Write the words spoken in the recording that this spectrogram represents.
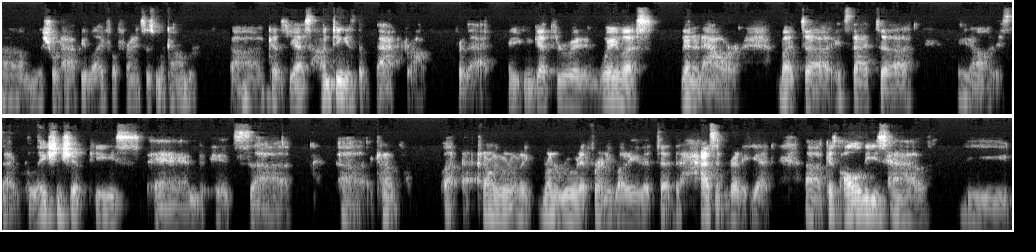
um, the short happy life of francis macomber because uh, yes hunting is the backdrop for that and you can get through it in way less than an hour but uh, it's that uh, you know it's that relationship piece and it's uh, uh, kind of I don't even really want to ruin it for anybody that, that hasn't read it yet because uh, all these have the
